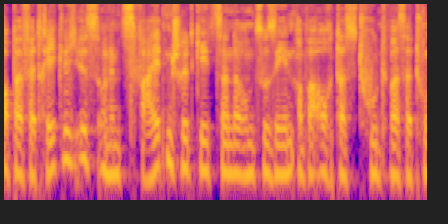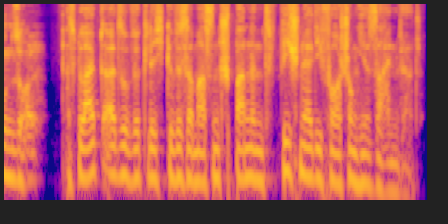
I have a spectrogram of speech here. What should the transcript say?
ob er verträglich ist und im zweiten Schritt geht es dann darum zu sehen, ob er auch das tut, was er tun soll. Es bleibt also wirklich gewissermaßen spannend, wie schnell die Forschung hier sein wird.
